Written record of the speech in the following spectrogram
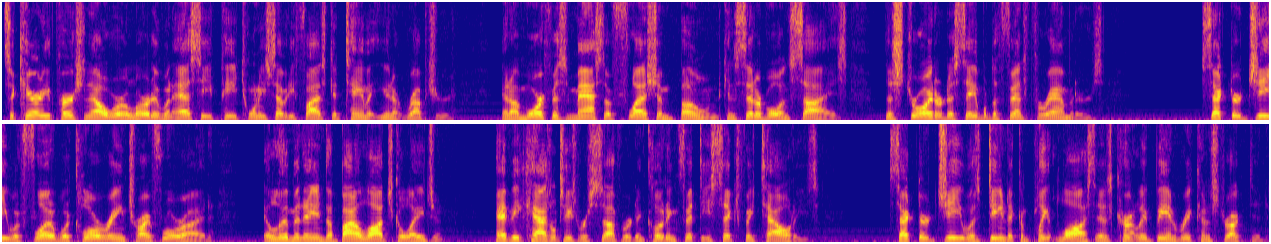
Security personnel were alerted when SCP-2075's containment unit ruptured. An amorphous mass of flesh and bone, considerable in size, destroyed or disabled defense parameters. Sector G was flooded with chlorine trifluoride, eliminating the biological agent. Heavy casualties were suffered, including 56 fatalities. Sector G was deemed a complete loss and is currently being reconstructed.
